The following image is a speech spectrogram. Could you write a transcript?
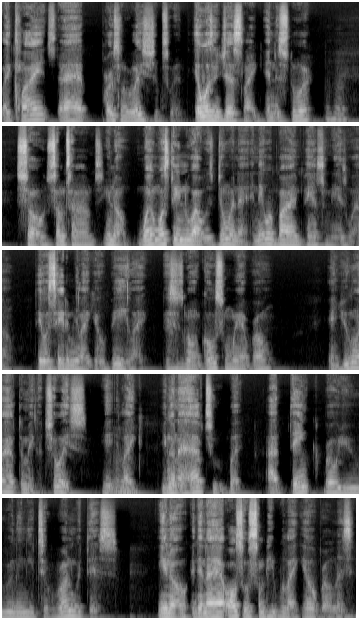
like clients that i had personal relationships with. It wasn't just like in the store. Mm-hmm. so sometimes you know when once they knew i was doing that and they were buying pants from me as well they would say to me like yo b like this is gonna go somewhere bro and you're gonna have to make a choice. Mm-hmm. Like you're gonna have to, but I think, bro, you really need to run with this. You know, and then I had also some people like, yo, bro, listen,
